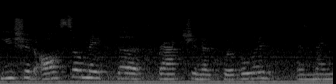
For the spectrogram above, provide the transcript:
You should also make the fraction equivalent, and then.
